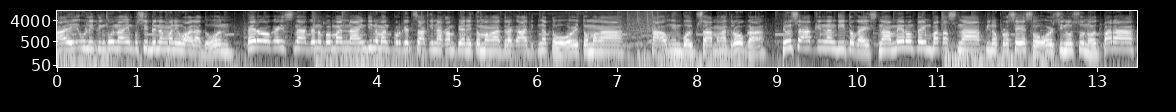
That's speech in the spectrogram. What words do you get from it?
ay ulitin ko na imposible nang maniwala doon. Pero guys na ganun pa man na hindi naman porket sa kinakampiyan itong mga drug addict na to or itong mga taong involved sa mga droga, yung sa akin lang dito guys na meron tayong batas na pinoproseso or sinusunod para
